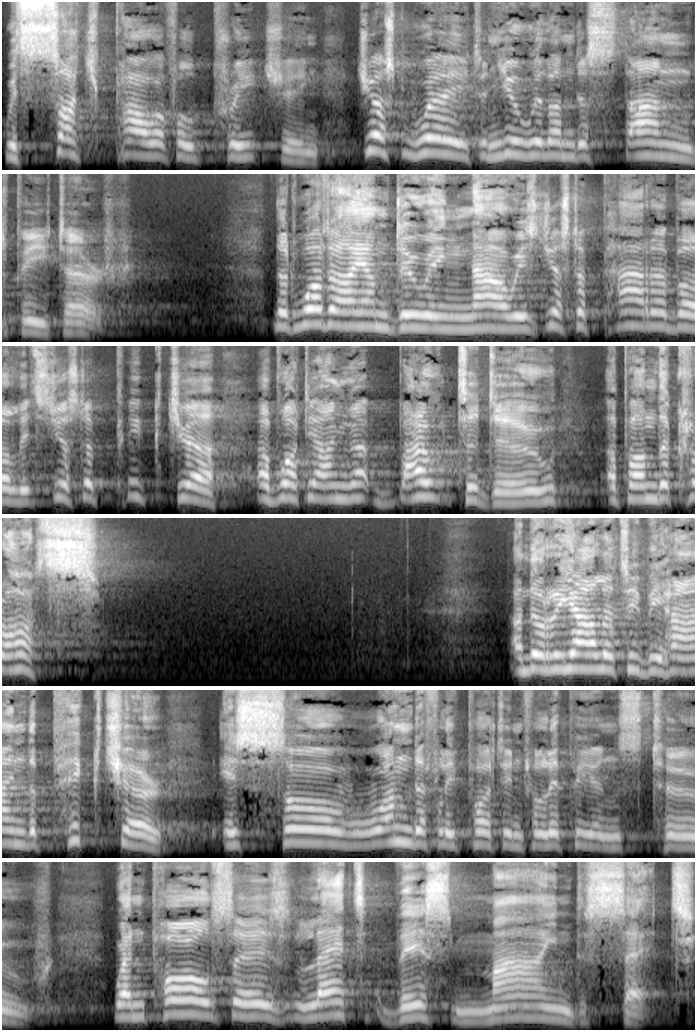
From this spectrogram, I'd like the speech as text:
with such powerful preaching. Just wait and you will understand, Peter that what I am doing now is just a parable, it's just a picture of what I'm about to do upon the cross. And the reality behind the picture is so wonderfully put in Philippians 2 when Paul says, Let this mindset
